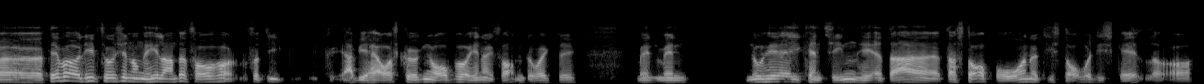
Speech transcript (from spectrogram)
øh, det var jo lige pludselig nogle helt andre forhold, fordi ja, vi har også køkken over på Henriksholm, det var ikke det. Men, men nu her i kantinen her, der, der står brugerne, de står, hvor de skal, og,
